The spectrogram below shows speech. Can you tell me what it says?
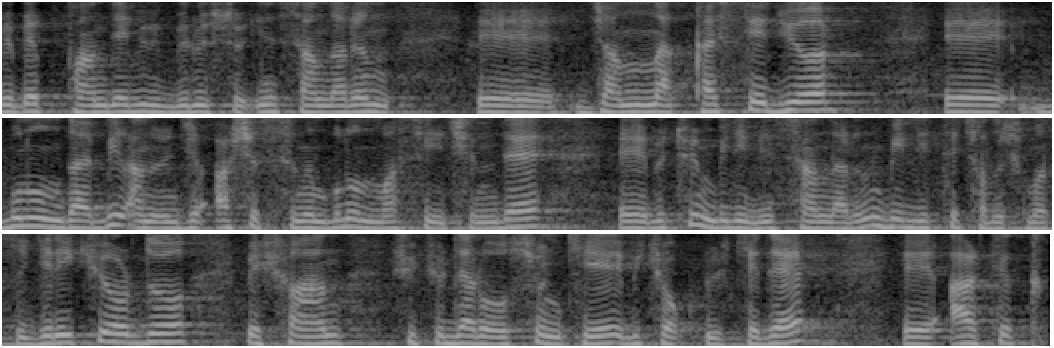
ve bu pandemi virüsü insanların e, canına kastediyor. E, bunun da bir an önce aşısının bulunması için de e, bütün bilim insanlarının birlikte çalışması gerekiyordu. Ve şu an şükürler olsun ki birçok ülkede e, artık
